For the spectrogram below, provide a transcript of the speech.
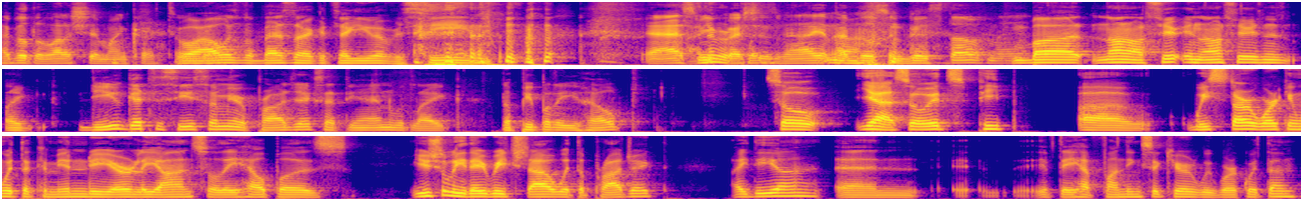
I built a lot of shit in Minecraft too. Well, I was the best architect you ever seen. Yeah, ask I me questions, man. I, I built some good stuff, man. but no, no. Ser- in all seriousness, like, do you get to see some of your projects at the end with like the people that you helped? So yeah, so it's people. Uh, we start working with the community early on, so they help us. Usually, they reached out with the project idea, and if they have funding secured, we work with them.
